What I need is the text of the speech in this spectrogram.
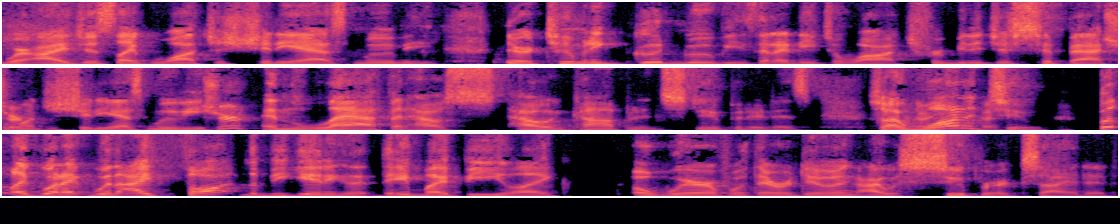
where I just like watch a shitty ass movie. There are too many good movies that I need to watch for me to just sit back Sure. and watch a shitty ass movie Sure. and laugh at how how incompetent stupid it is. So I wanted that. to, but like when I when I thought in the beginning that they might be like aware of what they were doing, I was super excited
